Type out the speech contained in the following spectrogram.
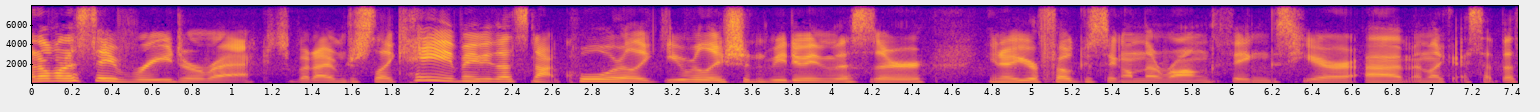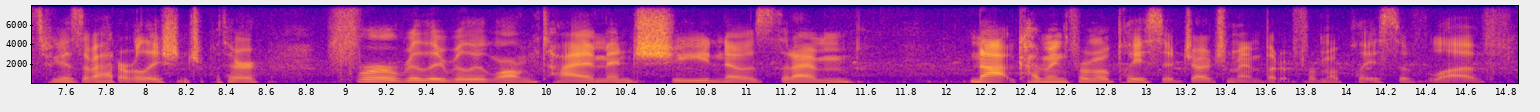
I don't want to say redirect, but I'm just like, hey, maybe that's not cool, or like you really shouldn't be doing this, or you know, you're focusing on the wrong things here. Um, and like I said, that's because I've had a relationship with her for a really, really long time, and she knows that I'm not coming from a place of judgment, but from a place of love.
